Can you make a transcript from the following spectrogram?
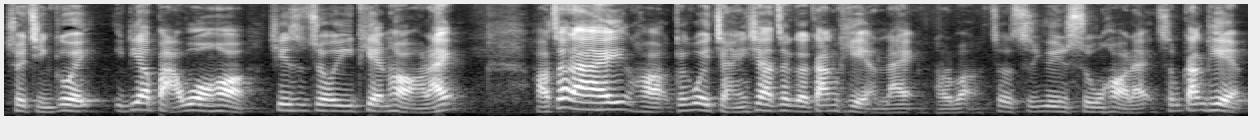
所以请各位一定要把握哈，今天是最后一天哈。来，好，再来，好，跟各位讲一下这个钢铁，来，好了吧？这是运输哈，来，是不是钢铁？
